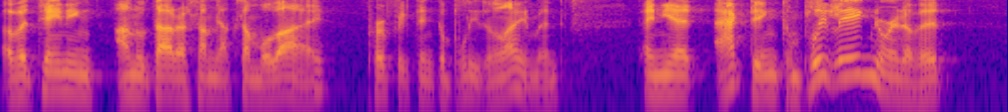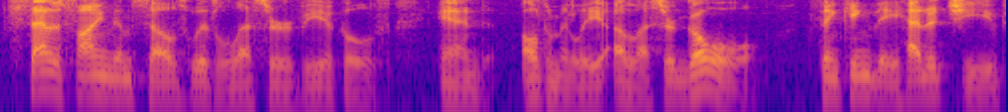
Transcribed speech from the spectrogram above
of attaining Anuttara Samyak Sambodhai, perfect and complete enlightenment, and yet acting completely ignorant of it, satisfying themselves with lesser vehicles and ultimately a lesser goal, thinking they had achieved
